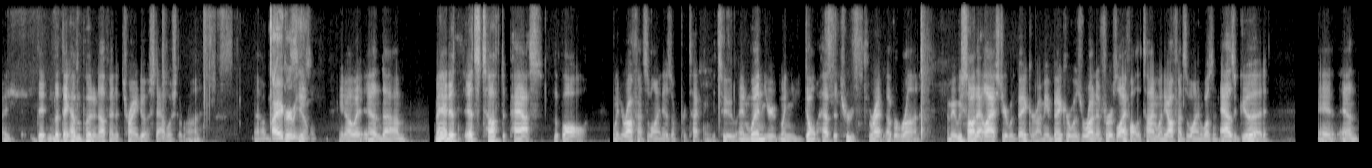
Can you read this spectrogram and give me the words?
that that they haven't put enough into trying to establish the run. Um, I agree with season. you. You know, and um, man, it it's tough to pass the ball when your offensive line isn't protecting you too, and when you're when you don't have the true threat of a run. I mean, we saw that last year with Baker. I mean, Baker was running for his life all the time when the offensive line wasn't as good. And and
